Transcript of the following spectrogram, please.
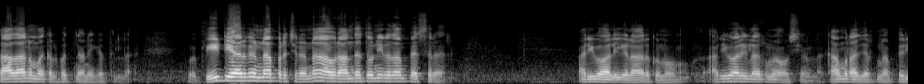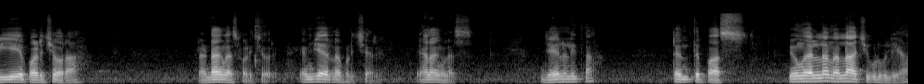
சாதாரண மக்கள் பற்றி நினைக்கிறது இல்லை இப்போ பிடிஆருக்கு என்ன பிரச்சனைனா அவர் அந்த துணியில் தான் பேசுகிறாரு அறிவாளிகளாக இருக்கணும் அறிவாளிகளாக இருக்கணும் அவசியம் இல்லை. காமராஜர் நான் பெரிய படித்தவரா ரெண்டாம் கிளாஸ் படித்தவர் எம்ஜிஆர்லாம் படித்தார் ஏழாம் கிளாஸ் ஜெயலலிதா டென்த்து பாஸ் இவங்க எல்லாம் நல்லா ஆட்சி கொடுக்கலையா?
